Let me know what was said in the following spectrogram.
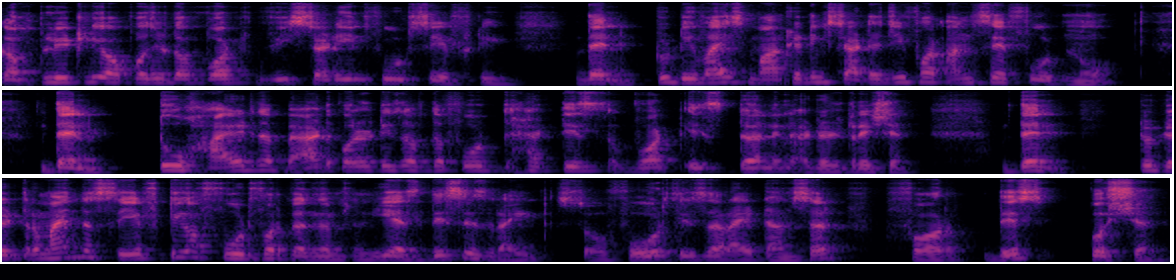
completely opposite of what we study in food safety. Then to devise marketing strategy for unsafe food, no. Then to hide the bad qualities of the food, that is what is done in adulteration. Then to determine the safety of food for consumption, yes, this is right. So fourth is the right answer for this question.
